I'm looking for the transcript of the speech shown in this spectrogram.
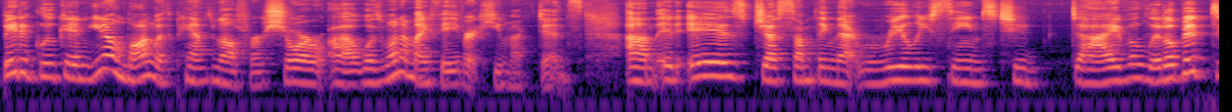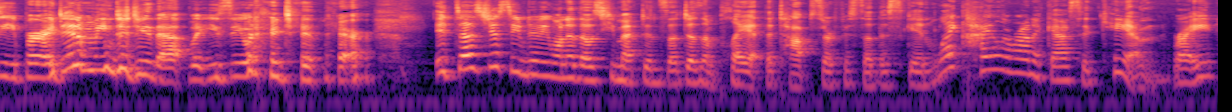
Beta glucan, you know, along with panthenol for sure, uh, was one of my favorite humectants. Um, it is just something that really seems to dive a little bit deeper. I didn't mean to do that, but you see what I did there it does just seem to be one of those humectants that doesn't play at the top surface of the skin like hyaluronic acid can, right?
